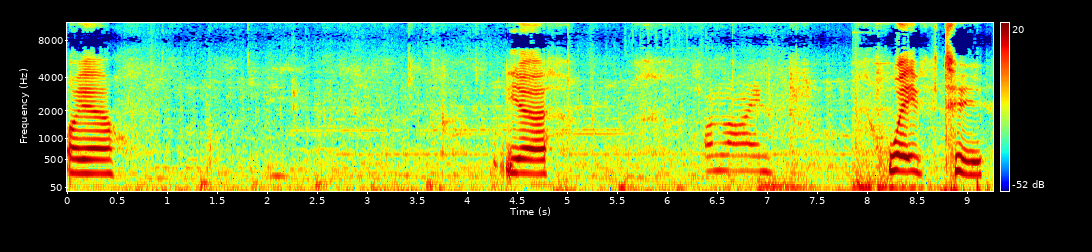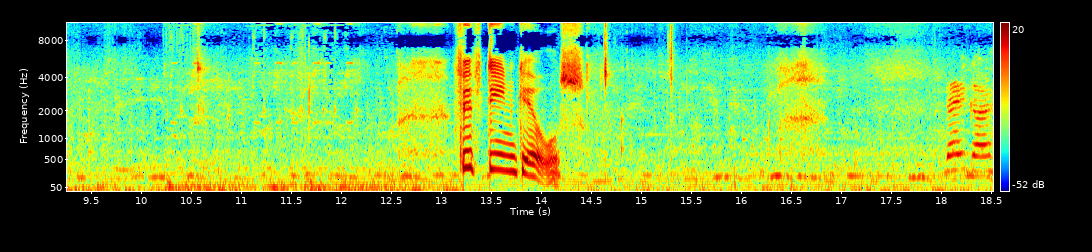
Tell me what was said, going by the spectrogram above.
Oh yeah. Yeah. Online. Wave two. Fifteen kills. There you go.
